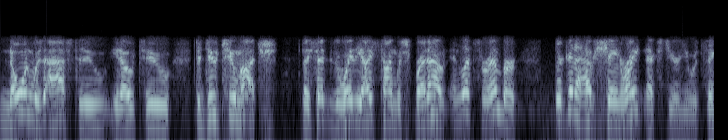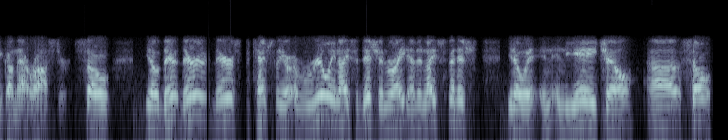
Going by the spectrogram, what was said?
no one was asked to, you know, to to do too much. They said the way the ice time was spread out, and let's remember, they're going to have Shane Wright next year. You would think on that roster. So, you know, there there there's potentially a really nice addition, right? Had a nice finish you know, in, in the AHL. Uh, so,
